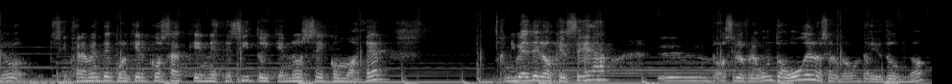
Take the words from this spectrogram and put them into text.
Yo, sinceramente, cualquier cosa que necesito y que no sé cómo hacer, a nivel de lo que sea, o se lo pregunto a Google o se lo pregunto a YouTube, ¿no?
